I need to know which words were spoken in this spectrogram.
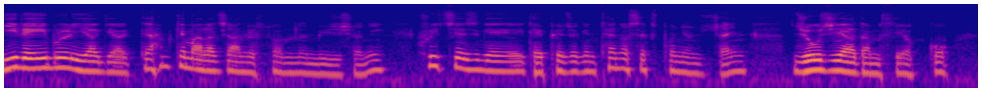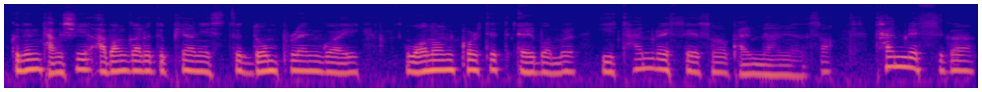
이 레이블을 이야기할 때 함께 말하지 않을 수 없는 뮤지션이 프리재즈계의 대표적인 테너 색스폰 연주자인 조지 아담스였고 그는 당시 아방가르드 피아니스트 돈 풀렌과의 원온 quartet 앨범을 이 타임레스에서 발매하면서 타임레스가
